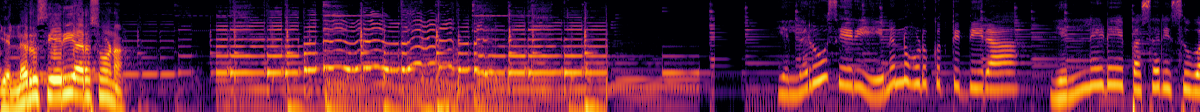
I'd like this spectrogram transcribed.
ಎಲ್ಲರೂ ಸೇರಿ ಅರಸೋಣ. ಎಲ್ಲರೂ ಸೇರಿ ಏನನ್ನು ಹುಡುಕುತ್ತಿದ್ದೀರಾ? ಎಲ್ಲೆಡೆ ಪಸರಿಸುವ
